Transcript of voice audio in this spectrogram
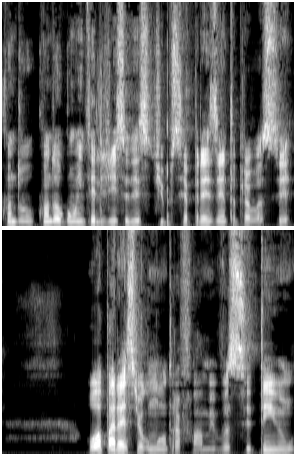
Quando, quando alguma inteligência desse tipo se apresenta pra você, ou aparece de alguma outra forma, e você tem um-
